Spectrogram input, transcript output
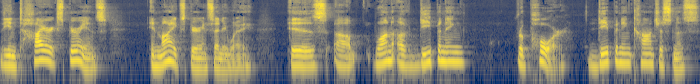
the entire experience, in my experience anyway, is uh, one of deepening rapport, deepening consciousness,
